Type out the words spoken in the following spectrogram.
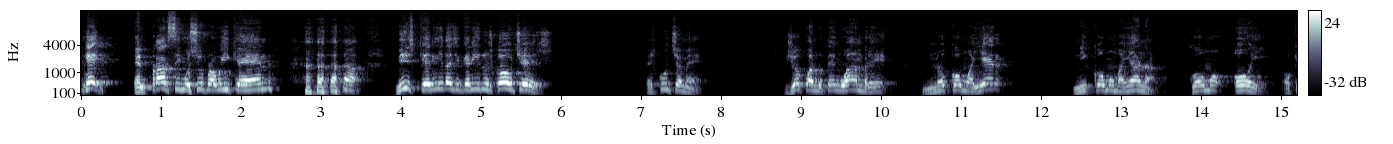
Ok, el próximo Super Weekend, mis queridas y queridos coaches, escúchame, yo cuando tengo hambre no como ayer ni como mañana, como hoy, ¿ok?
